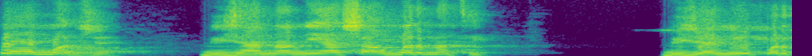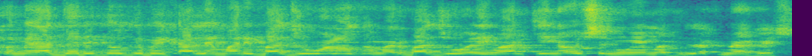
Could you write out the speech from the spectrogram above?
તો અમર છે. બીજાનાની આશા અમર નથી. બીજાની ઉપર તમે આધારિત હો કે ભાઈ કાલે મારી બાજુ વાળો કે મારી બાજુ વાળી વાંચીને આવશે હું એમાંથી લખ નાખીશ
